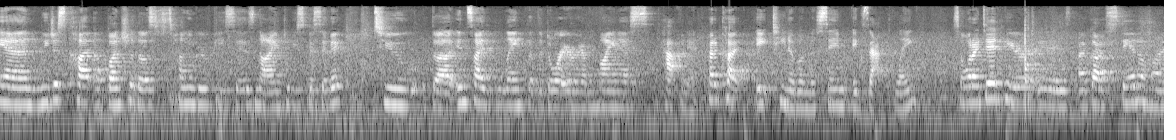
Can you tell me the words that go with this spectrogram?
And we just cut a bunch of those tongue and groove pieces, nine to be specific, to the inside length of the door area minus half an inch. I had to cut 18 of them the same exact length. So what I did here is I've got a stand on my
